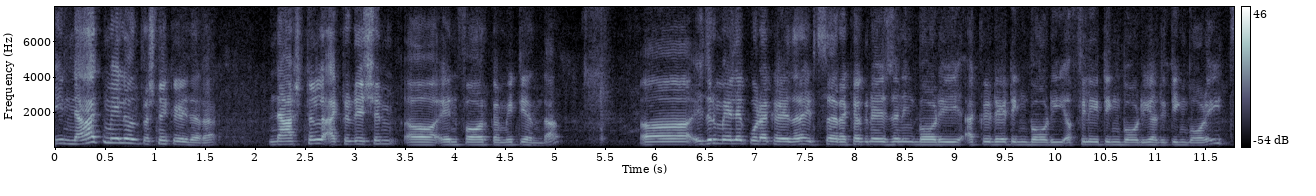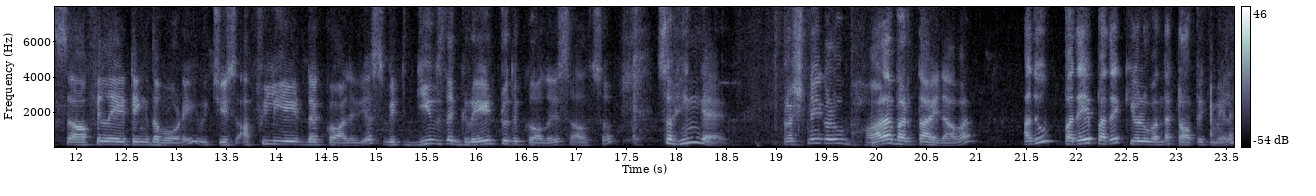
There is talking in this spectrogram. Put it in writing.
ಈ ನ್ಯಾಕ್ ಮೇಲೆ ಒಂದು ಪ್ರಶ್ನೆ ಕೇಳಿದಾರ. National accreditation in for committee ಅಂತ. ಇದ್ರ ಮೇಲೆ ಕೂಡ ಕೇಳಿದಾರೆ it's recognising body accrediting body affiliating body auditing body it's affiliating the body which is affiliate the colleges which gives the great to the colleges also so ಹಿಂಗೆ ಪ್ರಶ್ನೆಗಳು ಬಹಳ ಬರ್ತಾ ಇದಾವ. ಅದು ಪದೇ ಪದೇ ಕೇಳುವಂಥ ಟಾಪಿಕ್ ಮೇಲೆ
